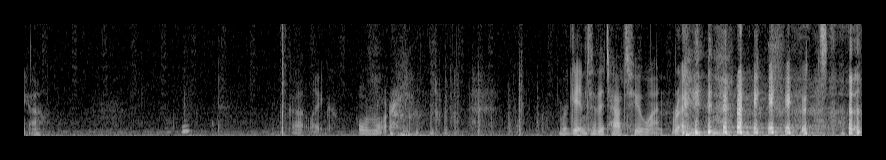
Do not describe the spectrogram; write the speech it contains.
yeah. Got like four more. We're getting to the tattoo one. Right. right.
